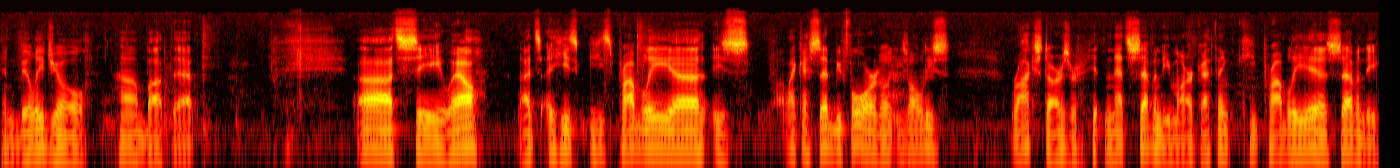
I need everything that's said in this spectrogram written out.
And Billy Joel. How about that? Uh, let's see. Well, that's, he's he's probably uh, he's like I said before. He's all these rock stars are hitting that seventy mark. I think he probably is seventy.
